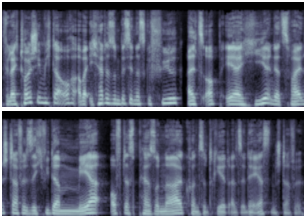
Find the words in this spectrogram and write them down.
vielleicht täusche ich mich da auch, aber ich hatte so ein bisschen das Gefühl, als ob er hier in der zweiten Staffel sich wieder mehr auf das Personal konzentriert als in der ersten Staffel.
